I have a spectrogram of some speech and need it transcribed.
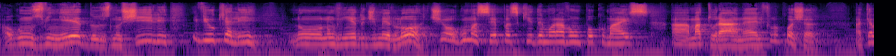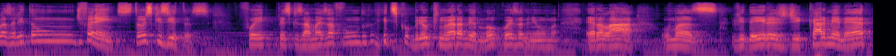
alguns vinhedos no Chile e viu que ali no, num vinhedo de Merlot, tinha algumas cepas que demoravam um pouco mais a maturar, né? Ele falou, poxa, aquelas ali estão diferentes, estão esquisitas. Foi pesquisar mais a fundo e descobriu que não era Merlot coisa nenhuma. Era lá umas videiras de Carmener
